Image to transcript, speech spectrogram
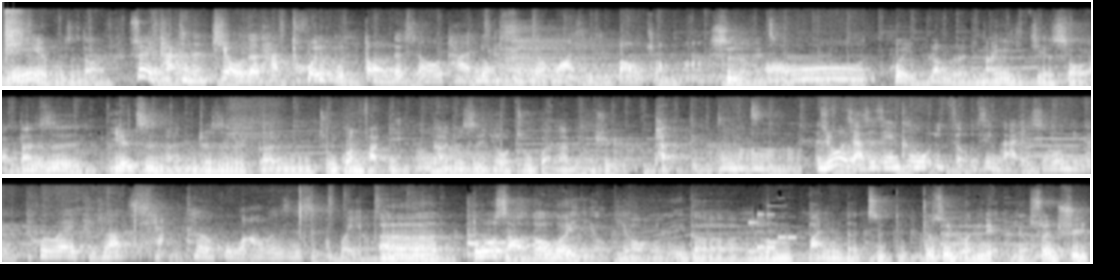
你也不知道。所以他可能旧的他推不动的时候，他用新的话术去包装吗？是的，没错。哦，会让人难以接受啦，但是也只能就是跟主管反映，那就是由主管那边去判定这样子。嗯嗯。如果假设今天客户一走进来的时候，你们会不会比如说要抢客户啊，或者是什么会有？呃，多少都会有，有一个轮班的制度，就是轮流有顺序的。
